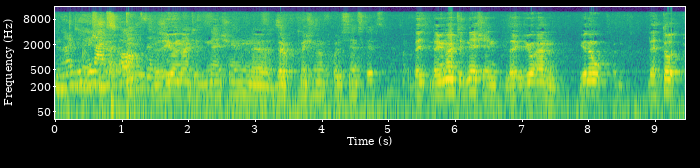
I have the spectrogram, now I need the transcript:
United United Nations Nations. Organization. The United Nations, uh, the recognition of Palestinian state. The, the United Nations, the UN, you know, they taught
